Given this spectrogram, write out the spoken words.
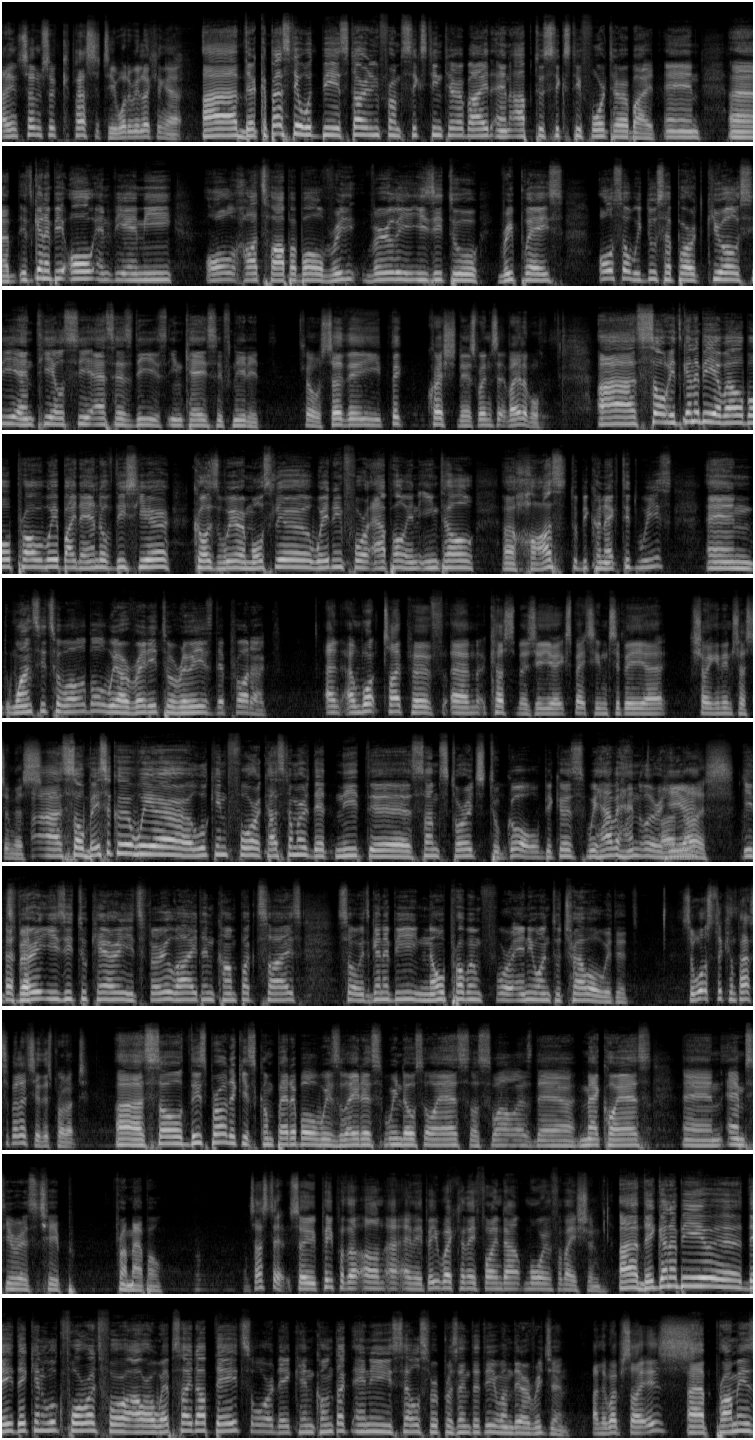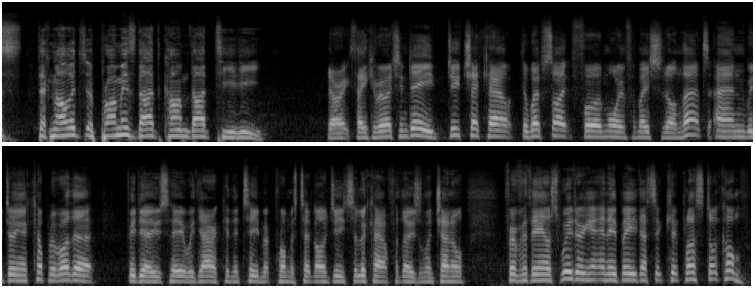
And in terms of capacity, what are we looking at? uh, their capacity would be starting from 16 terabyte and up to 64 terabyte, and uh, it's going to be all NVMe, all hot swappable, re- really easy to replace. Also, we do support QLC and TLC SSDs in case if needed. Cool. So, the big question is when's it available? Uh, so it's going to be available probably by the end of this year because we are mostly uh, waiting for Apple and Intel uh, hosts to be connected with. And once it's available, we are ready to release the product. And, and what type of um, customers are you expecting to be uh, showing an interest in this? Uh, so basically, we are looking for customers that need uh, some storage to go because we have a handler Oh, here. nice. it's very easy to carry. It's very light and compact size, so it's gonna be no problem for anyone to travel with it. So, what's the compatibility of this product? Uh, so this product is compatible with latest Windows OS as well as the Mac OS and M series chip from Apple. Fantastic. So, people that aren't at NAB, where can they find out more information? Uh, they're gonna be. Uh, they they can look forward for our website updates, or they can contact any sales representative on their region. And the website is? Uh, promise technology. Uh, promise.com.tv. Derek, thank you very much indeed. Do check out the website for more information on that. And we're doing a couple of other videos here with Yarik and the team at Promise Technology. So look out for those on the channel. For everything else we're doing at NAB, that's at kitplus.com.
